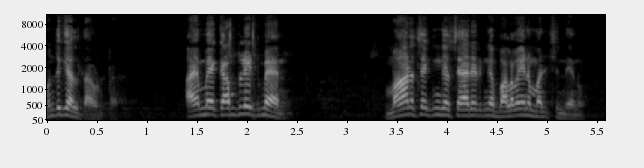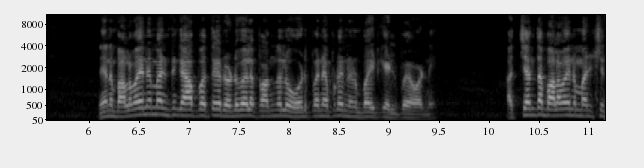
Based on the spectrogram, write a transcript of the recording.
ముందుకెళ్తూ ఉంటాను ఐఎమ్ ఏ కంప్లీట్ మ్యాన్ మానసికంగా శారీరకంగా బలమైన మనిషిని నేను. నేను బలమైన మనిషిని కాకపోతే రెండు వేల పంతొమ్మిదిలో ఓడిపోయినప్పుడే నేను బయటికి వెళ్ళిపోయేవాడిని. అత్యంత బలమైన మనిషి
